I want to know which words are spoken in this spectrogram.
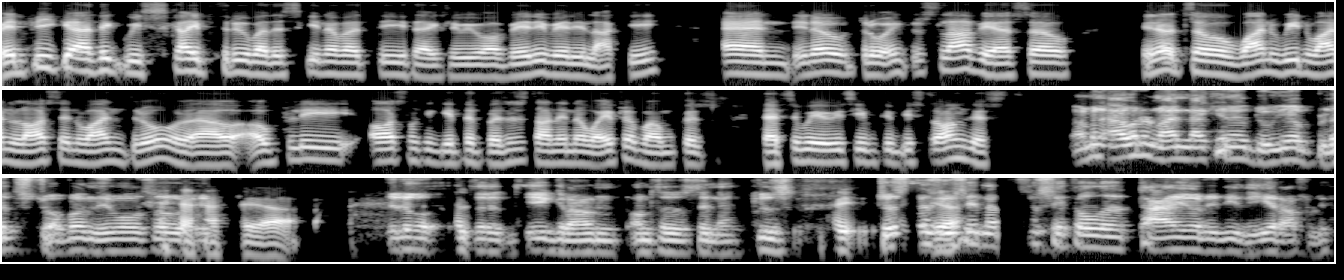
Benfica, I think we scraped through by the skin of our teeth. Actually, we were very, very lucky, and you know, throwing to Slavia. So, you know, so one win, one loss, and one draw. Uh, hopefully, Arsenal can get the business done and away from home because that's the way we seem to be strongest. I mean, I wouldn't mind like you know doing a blitz job on them also. yeah. You know, the air ground on Thursday night because just as yeah. you said, not to settle the tie already there roughly.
